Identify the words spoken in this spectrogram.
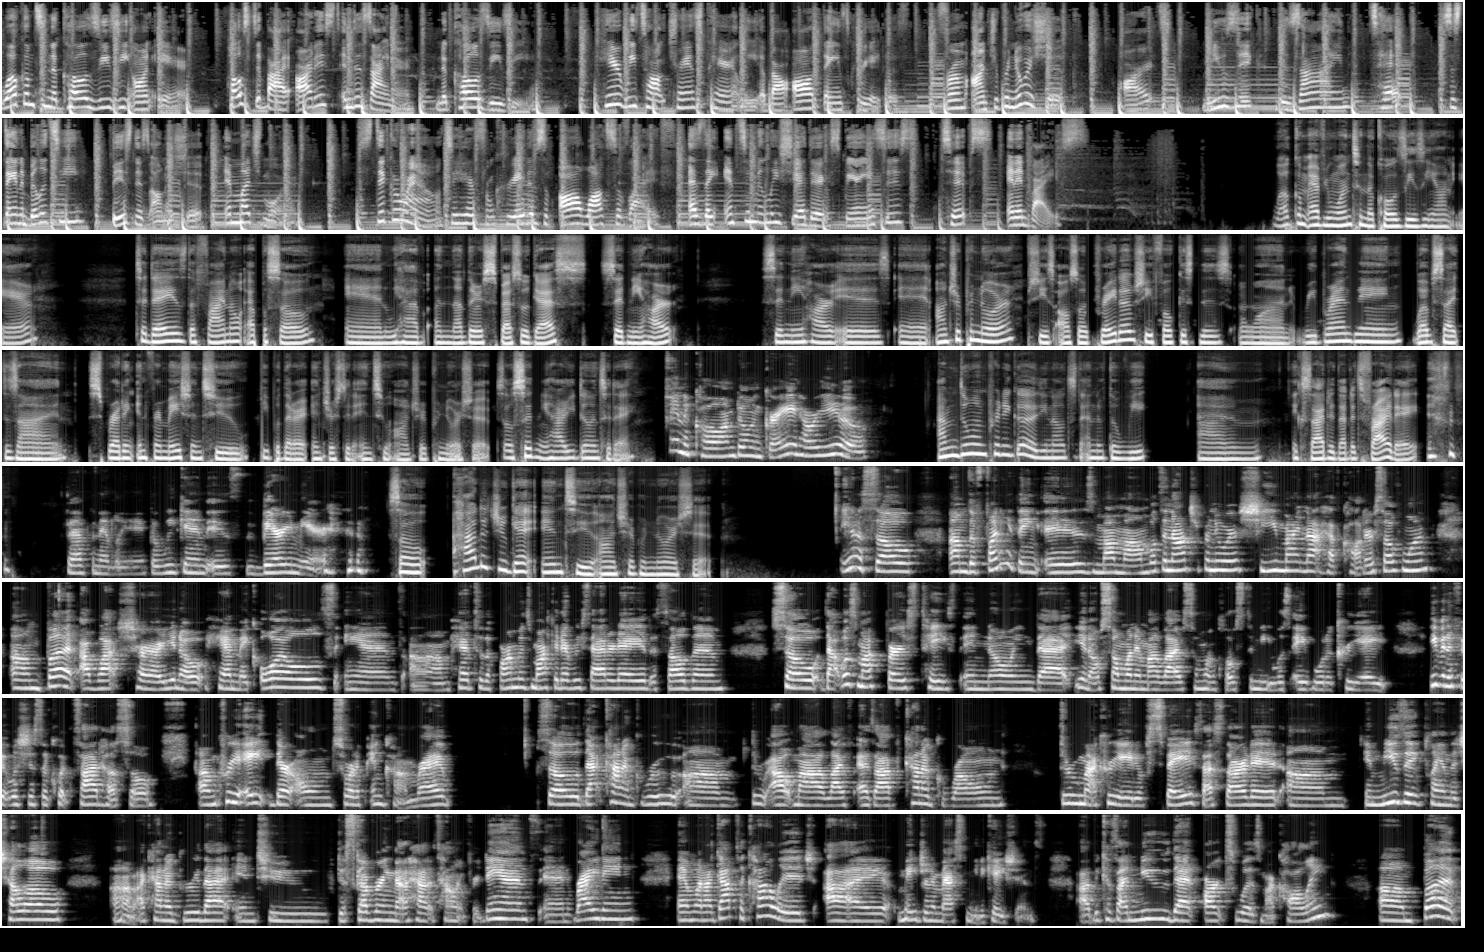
Welcome to Nicole ZZ on Air, hosted by artist and designer Nicole ZZ. Here we talk transparently about all things creative, from entrepreneurship, art, music, design, tech, sustainability, business ownership, and much more. Stick around to hear from creatives of all walks of life as they intimately share their experiences, tips, and advice. Welcome, everyone, to Nicole ZZ on Air. Today is the final episode, and we have another special guest, Sydney Hart. Sydney Hart is an entrepreneur. She's also creative. She focuses on rebranding, website design, spreading information to people that are interested into entrepreneurship. So, Sydney, how are you doing today? Hey, Nicole, I'm doing great. How are you? I'm doing pretty good. You know, it's the end of the week. I'm excited that it's Friday. Definitely. The weekend is very near. so, how did you get into entrepreneurship? Yeah, so um, the funny thing is, my mom was an entrepreneur. She might not have called herself one, um, but I watched her, you know, hand make oils and um, head to the farmers market every Saturday to sell them. So that was my first taste in knowing that, you know, someone in my life, someone close to me was able to create, even if it was just a quick side hustle, um, create their own sort of income, right? So that kind of grew um, throughout my life as I've kind of grown through my creative space. I started um, in music, playing the cello, um, I kind of grew that into discovering that I had a talent for dance and writing. And when I got to college, I majored in mass communications uh, because I knew that arts was my calling. Um, but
